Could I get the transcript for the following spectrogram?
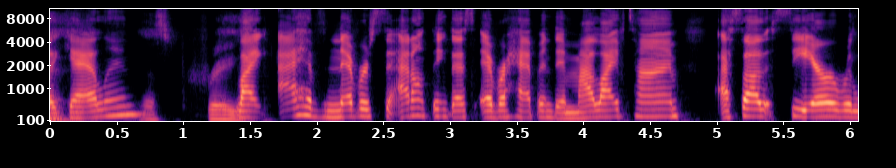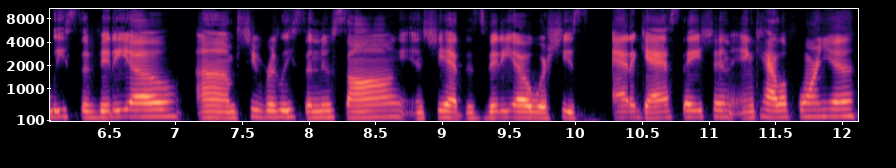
a gallon. That's crazy. Like I have never seen. I don't think that's ever happened in my lifetime. I saw that Ciara released a video. Um, she released a new song, and she had this video where she's at a gas station in California,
